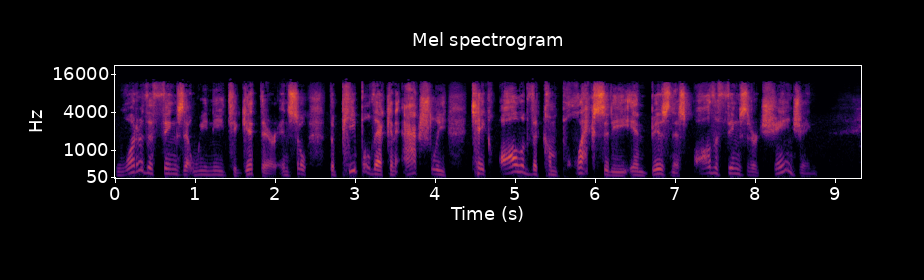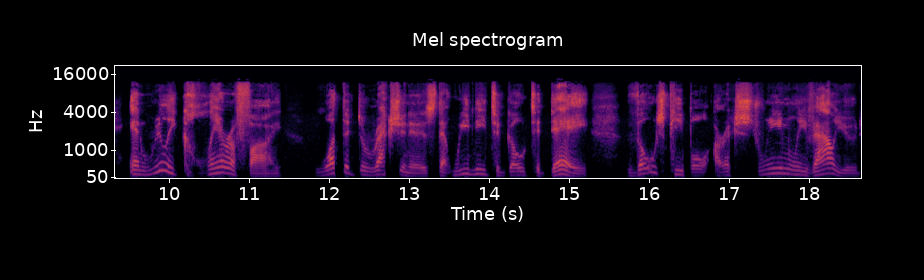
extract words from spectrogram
What are the things that we need to get there? And so the people that can actually take all of the complexity in business all the things that are changing and really clarify what the direction is that we need to go today those people are extremely valued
